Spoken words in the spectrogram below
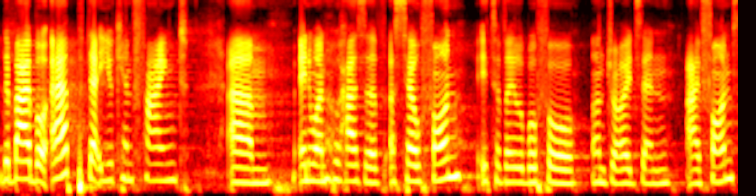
the Bible app that you can find um, anyone who has a, a, cell phone, it's available for Androids and iPhones.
